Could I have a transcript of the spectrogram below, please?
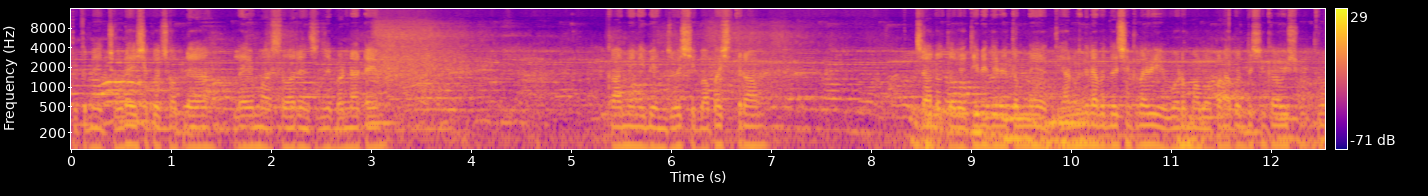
તો તમે જોડાઈ શકો છો આપણે લાઈવમાં સવારે અને સાંજે બંને ટાઈમ કામિનીબેન જોશી, બાપા સીતરામ. ચાલો તો હવે ધીમે ધીમે તમને ધ્યાન મંદિરના દર્શન કરાવીએ વડમાં બાપાના પણ દર્શન કરાવીશું મિત્રો.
